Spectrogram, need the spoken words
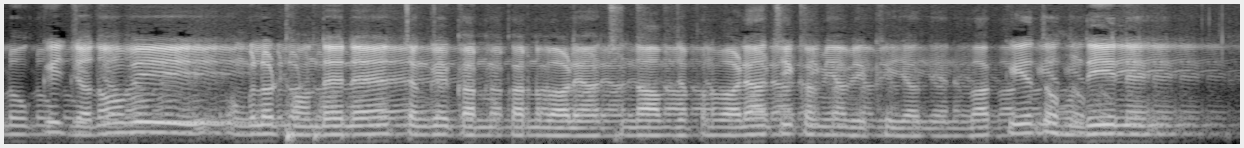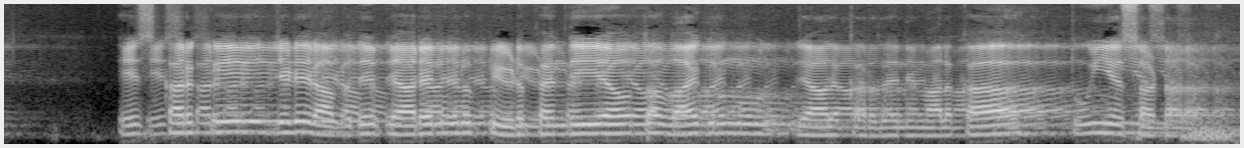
ਲੋਕੀ ਜਦੋਂ ਵੀ ਉਂਗਲ ਉਠਾਉਂਦੇ ਨੇ, ਚੰਗੇ ਕਰਮ ਕਰਨ ਵਾਲਿਆਂ 'ਚ, ਨਾਮ ਜਪਣ ਵਾਲਿਆਂ 'ਚ ਹੀ ਕਮੀਆਂ ਵੇਖੀ ਜਾਂਦੀਆਂ ਨੇ। ਬਾਕੀ ਇਹ ਤਾਂ ਹੁੰਦੀ ਹੀ ਨੇ। ਇਸ ਕਰਕੇ ਜਿਹੜੇ ਰੱਬ ਦੇ ਪਿਆਰੇ ਨੇ, ਜਦੋਂ ਭੀੜ ਪੈਂਦੀ ਆ, ਉਹ ਤਾਂ ਵਾਹਿਗੁਰੂ ਨੂੰ ਯਾਦ ਕਰਦੇ ਨੇ, ਮਾਲਕਾ, ਤੂੰ ਹੀ ਹੈ ਸਾਡਾ ਰੱਬ।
